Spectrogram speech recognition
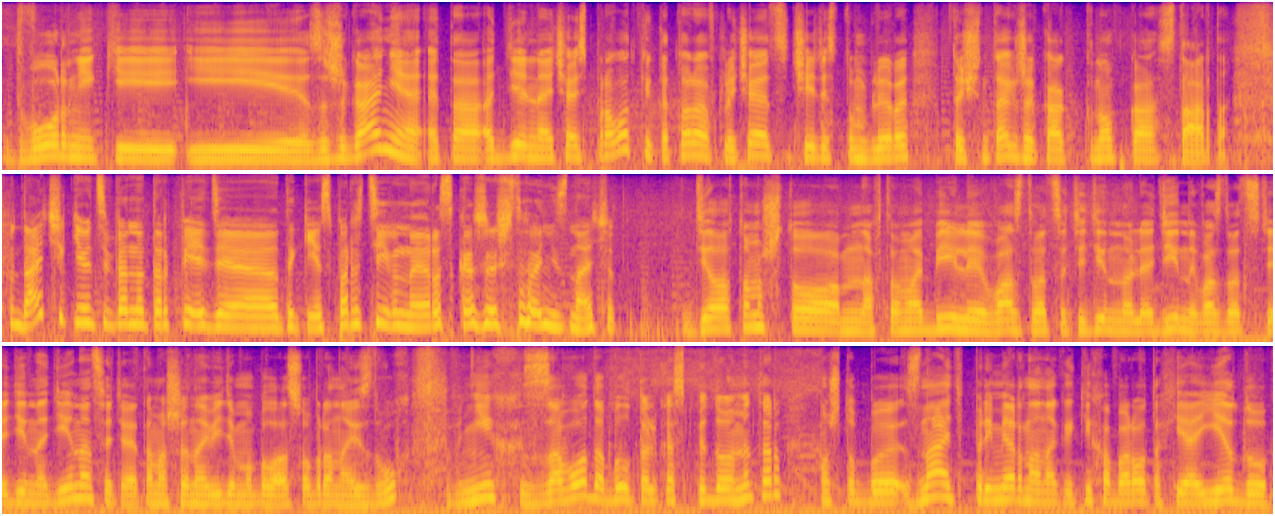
дворники и зажигание – это отдельная часть проводки, которая включается через тумблеры, точно так же, как кнопка старта. Датчики у тебя на торпеде такие спортивные. Расскажи, что они значат. Дело в том, что автомобили ВАЗ-2101 и ВАЗ-2111, а эта машина, видимо, была собрана из двух, в них с завода был только спидометр, чтобы знать примерно на каких оборотах я еду.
